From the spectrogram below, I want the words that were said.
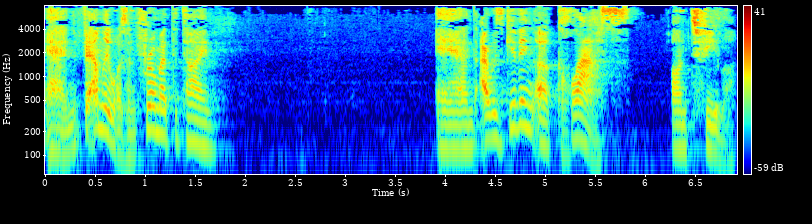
And family wasn't frum at the time. And I was giving a class on tefillah.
